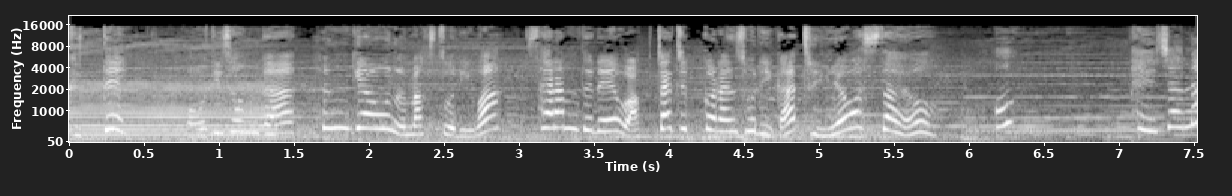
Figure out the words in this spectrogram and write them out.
그때 어디선가 흥겨운 음악 소리와 사람들의 왁자지껄한 소리가 들려왔어요. 배잖아.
